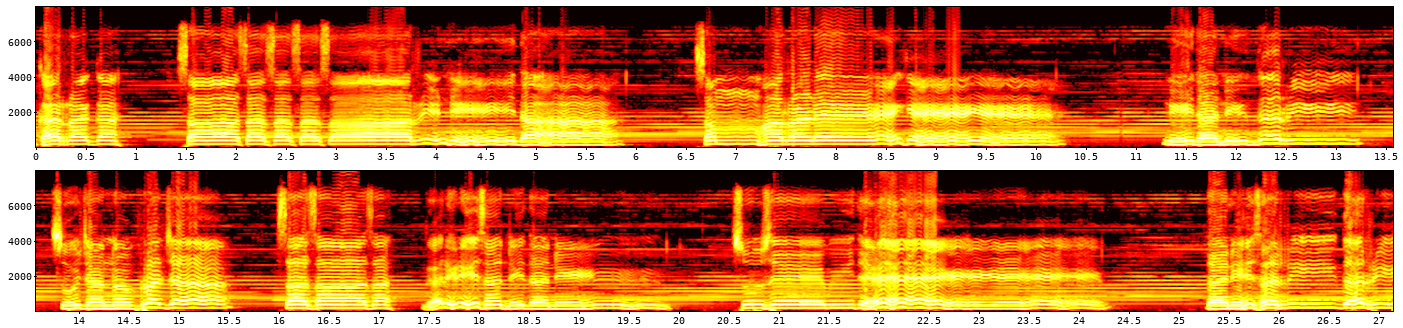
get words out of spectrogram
ಕರಗ ಸಾ ಸ ಸ ಸಂಹರಣೆ ನಿದ ನಿಗರಿ ಸುಜನ ವ್ರಜ ಸ ಸ ಗರಿ ಸ ನಿದ ನಿ ಸುಸೇವಿದೆ ದನಿ ಸರಿ ಗರಿ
